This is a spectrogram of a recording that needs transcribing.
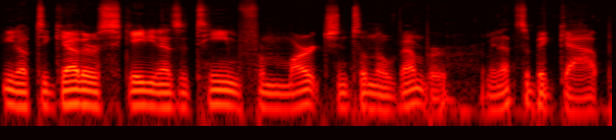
you know, together skating as a team from March until November. I mean, that's a big gap.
